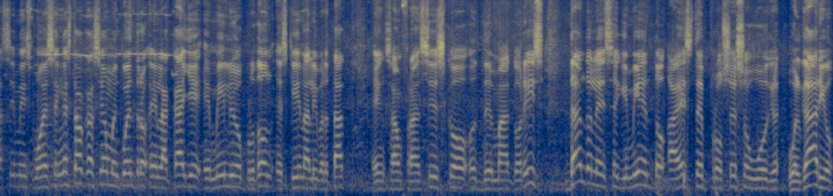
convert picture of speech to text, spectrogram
Así mismo es. En esta ocasión me encuentro en la calle Emilio Prudón, esquina Libertad, en San Francisco de Macorís, dándole seguimiento a este proceso huelgario,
